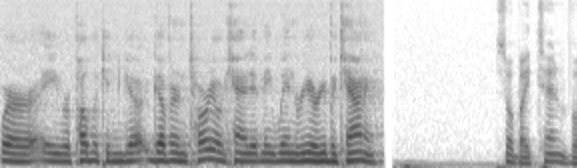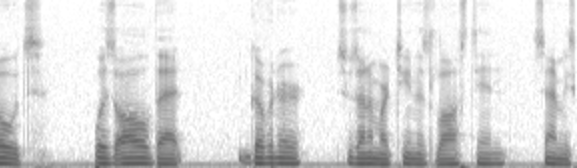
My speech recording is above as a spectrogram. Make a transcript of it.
where a Republican go- gubernatorial candidate may win Rio Arriba County. So by 10 votes was all that Governor Susana Martinez lost in Sammy's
